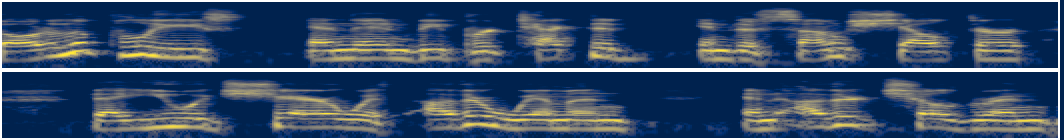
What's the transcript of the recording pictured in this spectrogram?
go to the police and then be protected into some shelter that you would share with other women and other children,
